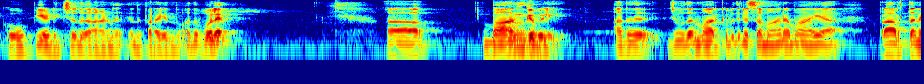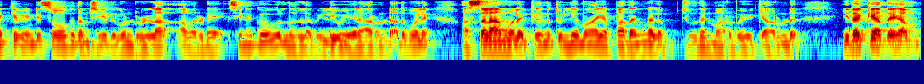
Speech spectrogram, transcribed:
കോപ്പി അടിച്ചത് ആണ് എന്ന് പറയുന്നു. അതുപോലെ ബാങ്ക് വിളി അത് ജൂതന്മാർക്കും ഇതിന് സമാനമായ പ്രാർത്ഥനയ്ക്ക് വേണ്ടി സ്വാഗതം ചെയ്തുകൊണ്ടുള്ള അവരുടെ സിനഗോഗിൽ നിന്നുള്ള വിളി ഉയരാറുണ്ട്. അതുപോലെ അസ്സലാമലയ്ക്കതിന് തുല്യമായ പദങ്ങളും ജൂതന്മാർ ഉപയോഗിക്കാറുണ്ട്. ഇതൊക്കെ അദ്ദേഹം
